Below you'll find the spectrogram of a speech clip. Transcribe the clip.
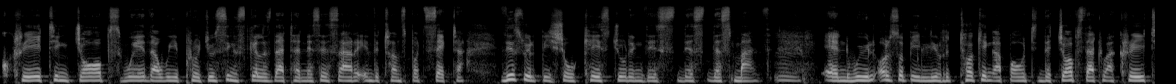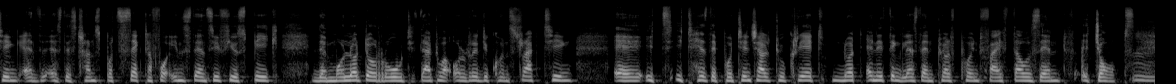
creating jobs, whether we're producing skills that are necessary in the transport sector. This this will be showcased during this, this, this month. Mm. And we will also be talking about the jobs that we are creating as, as this transport sector. For instance, if you speak the Moloto Road that we're already constructing, uh, it, it has the potential to create not anything less than 12.5 thousand uh, jobs. Mm.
